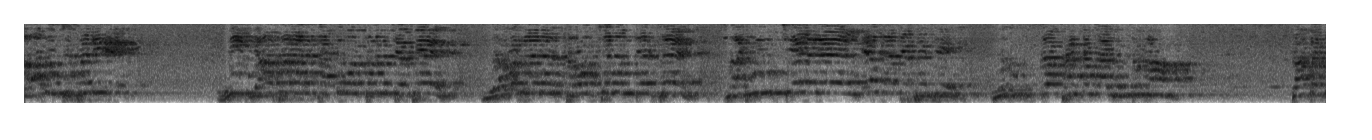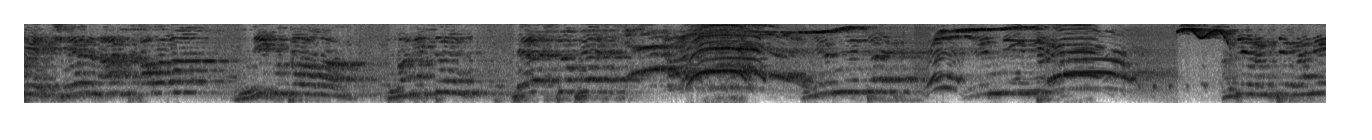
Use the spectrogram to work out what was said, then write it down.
లాభించుకొని మీ వ్యాపారాలు కట్టుకొస్తానని చెప్పి ఎవరినైనా దౌర్జన్యం చేస్తే సహించేదే లేదని చెప్పేసి ఉత్తర కంఠంగా చెప్తున్నాం. కాబట్టి చేరు నాకు కావాలా? నీకు కావాలా? మనిద్దరం ఫేస్ టు ఫేస్ అదే అంతేగాని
